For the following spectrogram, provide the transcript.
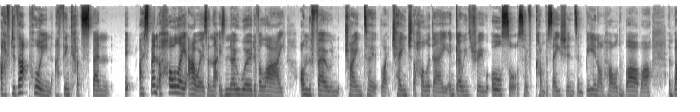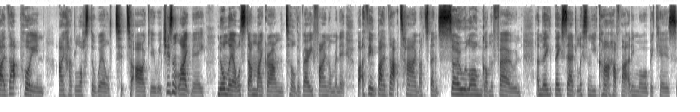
after that point, I think I'd spent it, I spent a whole eight hours, and that is no word of a lie, on the phone trying to like change the holiday and going through all sorts of conversations and being on hold and blah blah. And by that point, I had lost the will to, to argue, which isn't like me. Normally, I will stand my ground until the very final minute. But I think by that time, I'd spent so long on the phone, and they, they said, listen, you can't have that anymore because,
